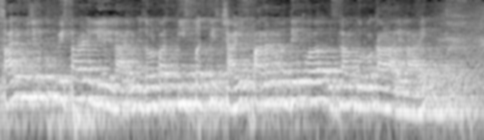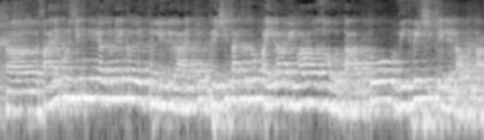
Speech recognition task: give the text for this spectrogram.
साने गुरुजींनी खूप विस्ताराने लिहिलेला आहे. म्हणजे जवळपास तीस पस्तीस चाळीस पानांमध्ये तो इस्लामपूर्व काळ आलेला आहे. साने गुरुजींनी अजून एक इथं लिहिलेलं आहे की प्रेषितांचा जो पहिला विवाह जो होता तो विद्वेषी केलेला होता.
